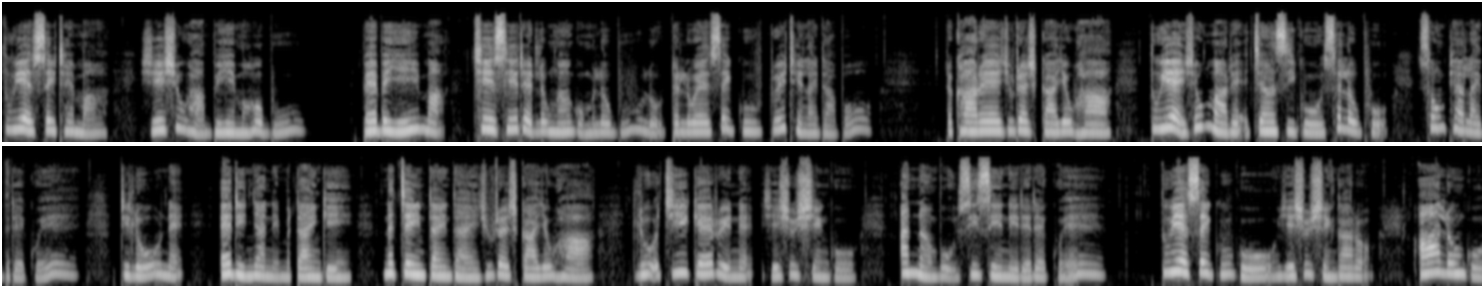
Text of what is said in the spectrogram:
သူ့ရဲ့စိတ်ထဲမှာယေရှုဟာဘယင်မဟုတ်ဘူးဘယ်ဘယင်မှခြေဆေးတဲ့လုပ်ငန်းကိုမလုပ်ဘူးလို့တလွယ်စိတ်ကူးတွေးထင်လိုက်တာပေါ့တခါတည်းယူဒရှကာရုပ်ဟာသူ့ရဲ့ရုပ်မာတဲ့အကြံစီကိုဆက်လုပ်ဖို့ဆုံးဖြတ်လိုက်တဲ့ကွယ်ဒီလိုနဲ့ အဲ့ဒီညနေမတိုင်ခင်နှစ်ကြိမ်တိုင်တိုင်ယူဒရှကာယုတ်ဟာလူအကြီးကဲတွေနဲ့ယေရှုရှင်ကိုအနံဖို့စီစဉ်နေတဲ့တဲ့ကွယ်သူရဲ့စိတ်ကူးကိုယေရှုရှင်ကတော့အားလုံးကို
